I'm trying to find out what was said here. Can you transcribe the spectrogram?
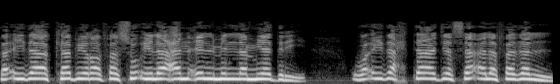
فإذا كبر فسئل عن علم لم يدري وإذا احتاج سأل فذل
